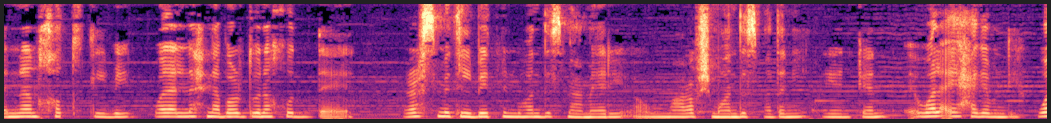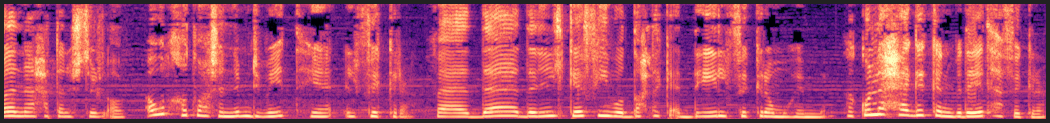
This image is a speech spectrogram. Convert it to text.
اننا نخطط البيت ولا إن إحنا برضو ناخد رسمة البيت من مهندس معماري أو معرفش مهندس مدني أيا كان ولا أي حاجة من دي ولا إننا حتى نشتري الأرض. أول خطوة عشان نبني بيت هي الفكرة فده دليل كافي يوضح لك قد إيه الفكرة مهمة. فكل حاجة كان بدايتها فكرة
